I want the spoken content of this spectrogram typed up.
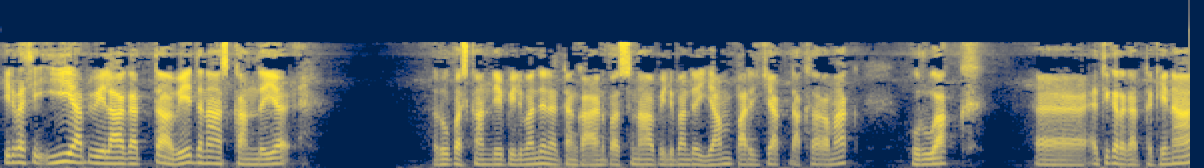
ඊට පස්සේ ඊයේ අපි වෙලා ගත්තා වේදනාස්කන්ධය රූපස්කන්ධය පිළිබඳ නැත්නම් කායනුපස්සනාව පිළිබඳ යම් පරිචයක් දක්ෂකමක් හුරුවක් ඇති කරගත්ත කෙනා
